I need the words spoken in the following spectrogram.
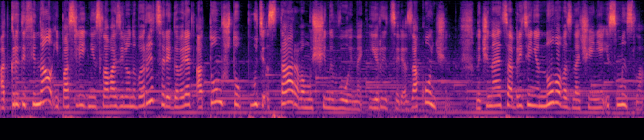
Открытый финал и последние слова «Зеленого рыцаря» говорят о том, что путь старого мужчины-воина и рыцаря закончен. Начинается обретение нового значения и смысла.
